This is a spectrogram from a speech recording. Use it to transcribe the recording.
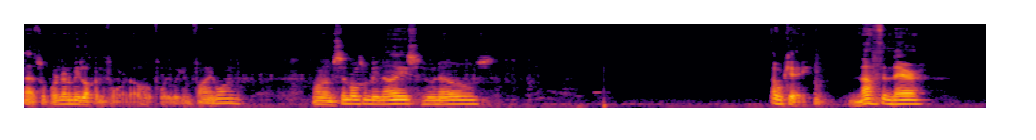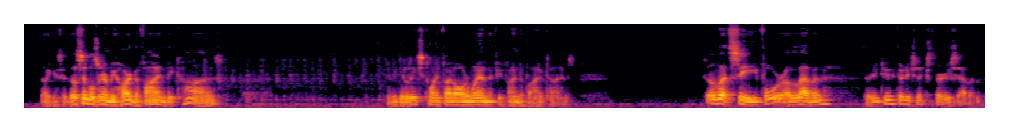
That's what we're going to be looking for, though. Hopefully we can find one. One of them symbols would be nice. Who knows? Okay. Nothing there. Like I said, those symbols are going to be hard to find because you get at least $25 win if you find it five times. So let's see. 4, 11, 32, 36, 37.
